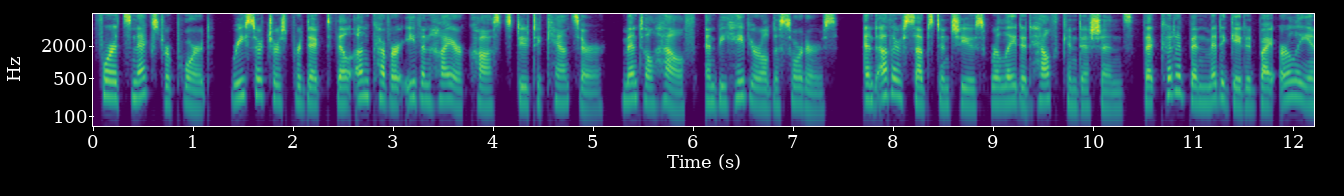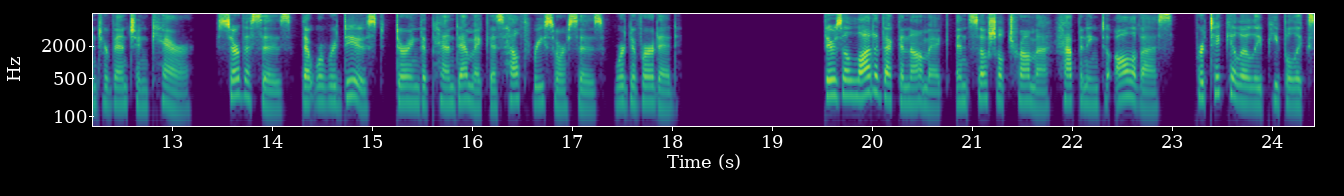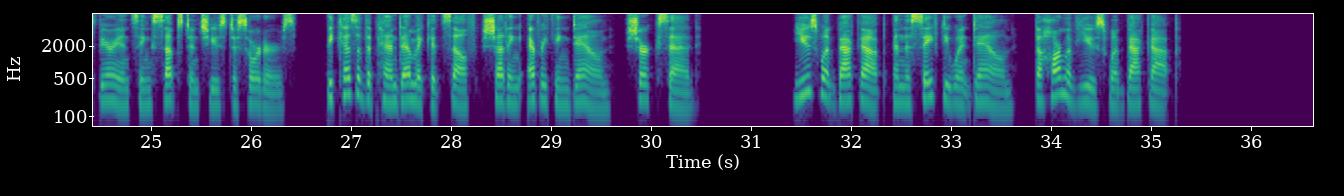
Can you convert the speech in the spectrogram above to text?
For its next report, researchers predict they'll uncover even higher costs due to cancer, mental health, and behavioral disorders, and other substance use related health conditions that could have been mitigated by early intervention care, services that were reduced during the pandemic as health resources were diverted. There's a lot of economic and social trauma happening to all of us, particularly people experiencing substance use disorders, because of the pandemic itself shutting everything down, Sherk said. Use went back up and the safety went down, the harm of use went back up.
